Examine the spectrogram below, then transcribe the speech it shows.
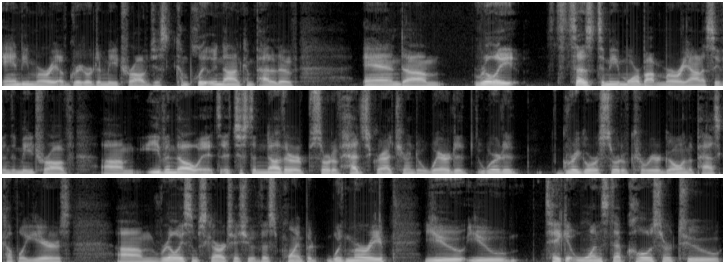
Andy Murray of Grigor Dimitrov, just completely non-competitive, and um, really says to me more about Murray honestly than Dimitrov. Um, even though it's it's just another sort of head scratcher into where did where did Grigor's sort of career go in the past couple years. Um, really, some scar tissue at this point. But with Murray, you you take it one step closer to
